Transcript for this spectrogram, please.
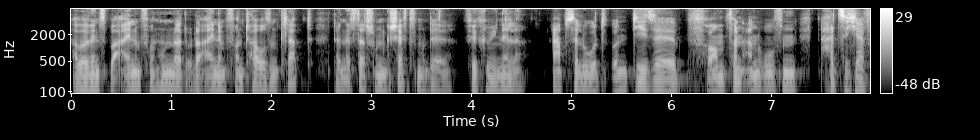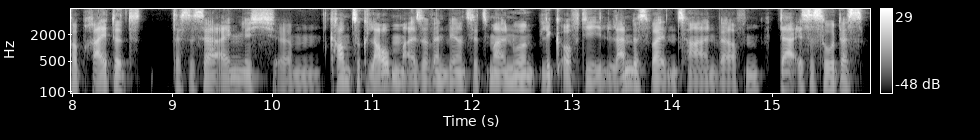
Aber wenn es bei einem von 100 oder einem von 1000 klappt, dann ist das schon ein Geschäftsmodell für Kriminelle. Absolut. Und diese Form von Anrufen hat sich ja verbreitet. Das ist ja eigentlich ähm, kaum zu glauben. Also wenn wir uns jetzt mal nur einen Blick auf die landesweiten Zahlen werfen, da ist es so, dass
